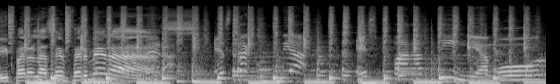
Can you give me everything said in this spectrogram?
Y para las enfermeras. Esta cumbia es para ti, mi amor.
